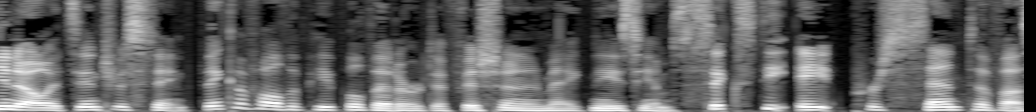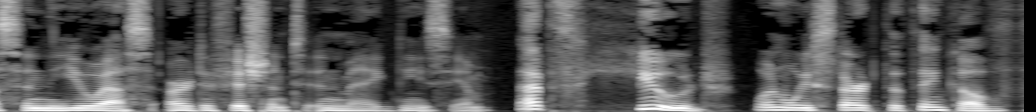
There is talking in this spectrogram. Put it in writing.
You know, it's interesting. Think of all the people that are deficient in magnesium. 68% of us in the U.S. are deficient in magnesium. That's huge when we start to think of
